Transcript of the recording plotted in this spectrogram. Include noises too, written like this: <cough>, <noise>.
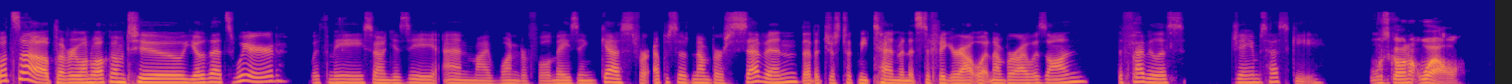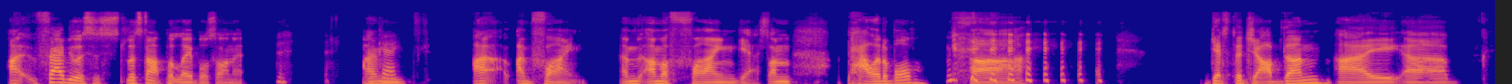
What's up, everyone? Welcome to Yo That's Weird with me, Sonia Z, and my wonderful, amazing guest for episode number seven. That it just took me 10 minutes to figure out what number I was on. The fabulous James Hesky. What's going on? Well, I, fabulous is let's not put labels on it. <laughs> I'm Okay. I I'm fine. I'm I'm a fine guest. I'm palatable. <laughs> Uh gets the job done. I uh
